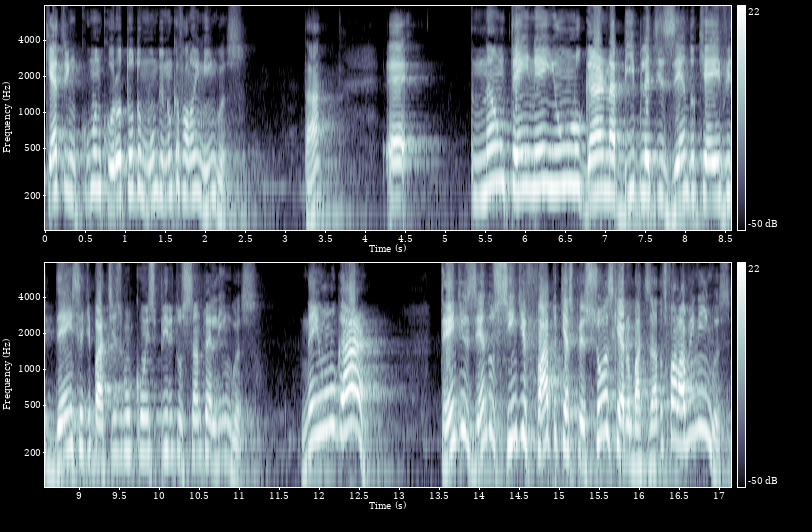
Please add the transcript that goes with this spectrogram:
Catherine Kuhlman curou todo mundo e nunca falou em línguas. Tá? É, não tem nenhum lugar na Bíblia dizendo que a evidência de batismo com o Espírito Santo é línguas. Nenhum lugar. Tem dizendo sim, de fato, que as pessoas que eram batizadas falavam em línguas.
